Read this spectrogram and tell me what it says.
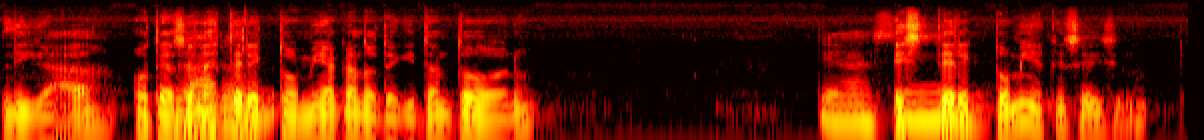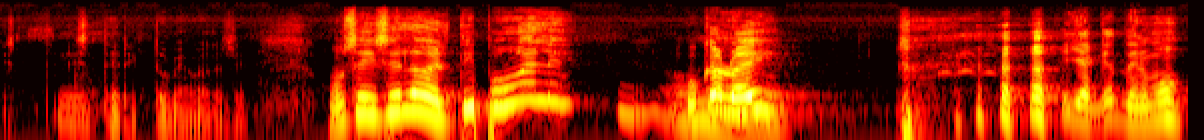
ligada. O te hacen la esterectomía cuando te quitan todo, ¿no? Te hacen- Esterectomía, ¿qué se dice, no? Sí. Esterectomía. cuando se- ¿Cómo se dice lo del tipo, vale? Búscalo ahí. ya que tenemos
